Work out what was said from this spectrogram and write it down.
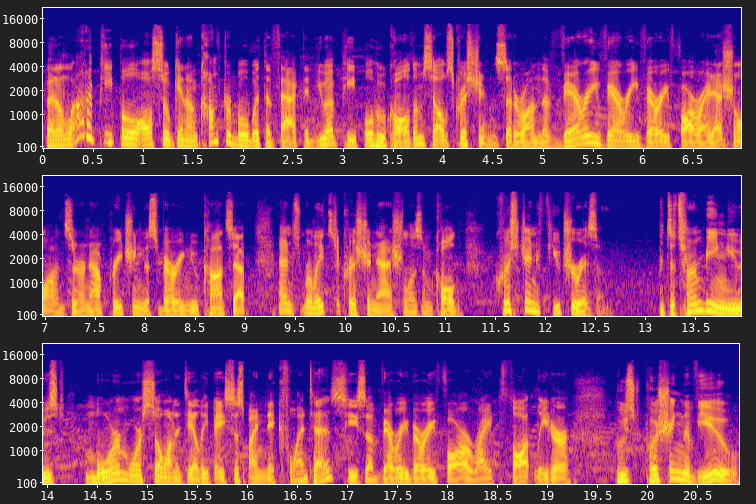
But a lot of people also get uncomfortable with the fact that you have people who call themselves Christians that are on the very, very, very far right echelons that are now preaching this very new concept and it relates to Christian nationalism called Christian futurism. It's a term being used more and more so on a daily basis by Nick Fuentes. He's a very, very far right thought leader who's pushing the view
